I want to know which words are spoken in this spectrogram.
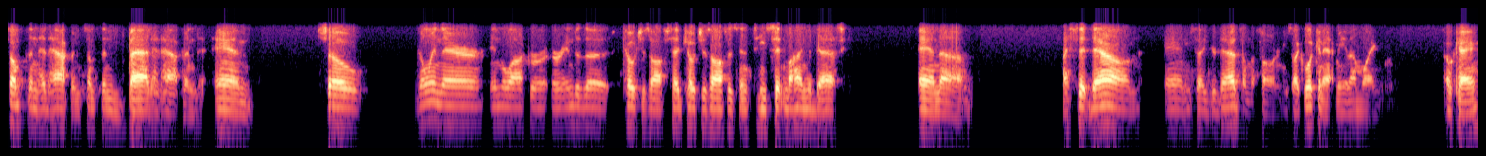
something had happened, something bad had happened, and so go in there in the locker or into the coach's office, head coach's office, and he's sitting behind the desk. And uh, I sit down, and he's like, "Your dad's on the phone." And he's like looking at me, and I'm like, "Okay."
